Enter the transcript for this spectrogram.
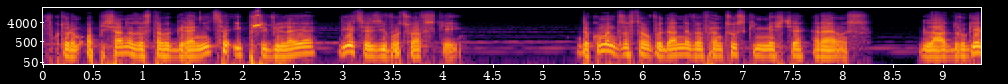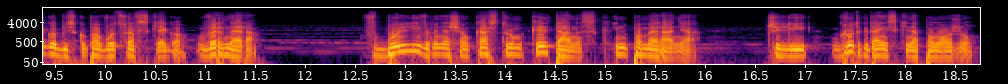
w którym opisane zostały granice i przywileje diecezji włocławskiej. Dokument został wydany we francuskim mieście Reims dla drugiego biskupa włocławskiego, Wernera. W bulli wymienia się Castrum Gdansk in Pomerania, czyli Gród Gdański na Pomorzu.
